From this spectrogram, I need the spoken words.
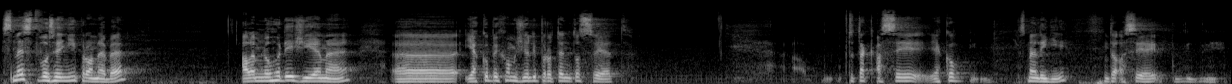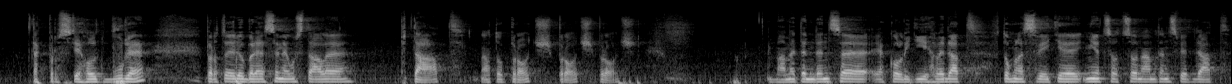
Jsme stvoření pro nebe, ale mnohdy žijeme, eh, jako bychom žili pro tento svět. To tak asi, jako jsme lidi, to asi je, tak prostě hold bude, proto je dobré se neustále ptát na to proč, proč, proč. Máme tendence jako lidi hledat v tomhle světě něco, co nám ten svět dát,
